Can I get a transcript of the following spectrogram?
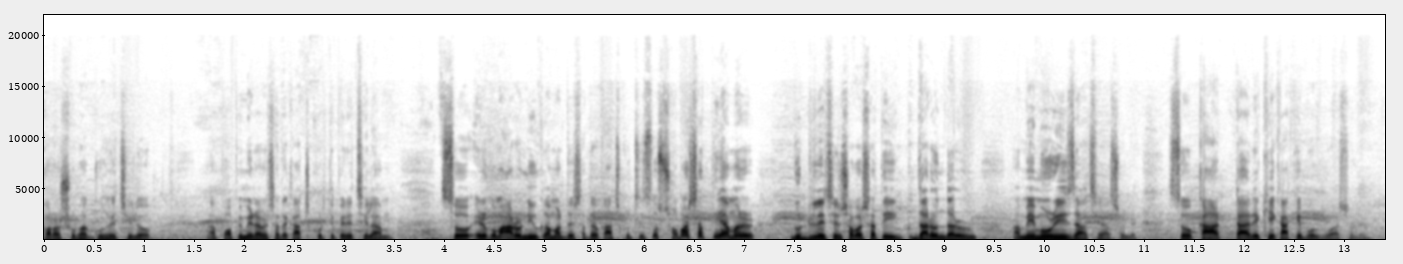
করার সৌভাগ্য হয়েছিল। পপি ম্যাডামের সাথে কাজ করতে পেরেছিলাম। সো এরকম আরও নিউ কামারদের সাথেও কাজ করছি। সো সবার সাথেই আমার গুড রিলেশন সবার সাথেই দারুণ দারুণ মেমোরিজ আছে আসলে। সো কারটা রেখে কাকে বলব আসলে?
